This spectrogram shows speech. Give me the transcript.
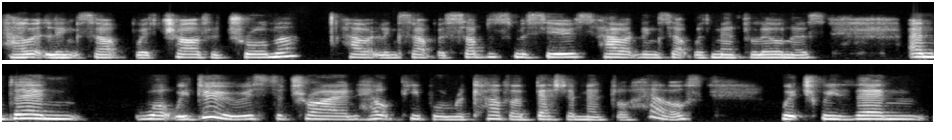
how it links up with childhood trauma, how it links up with substance misuse, how it links up with mental illness. And then what we do is to try and help people recover better mental health, which we then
